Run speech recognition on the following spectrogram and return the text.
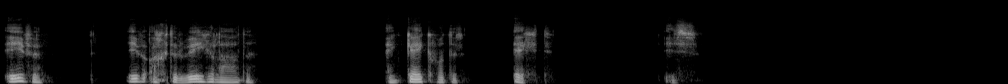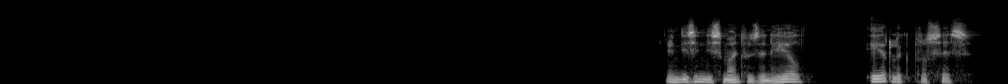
even, even achterwege laten en kijk wat er echt is. In die zin is mindfulness een heel eerlijk proces.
